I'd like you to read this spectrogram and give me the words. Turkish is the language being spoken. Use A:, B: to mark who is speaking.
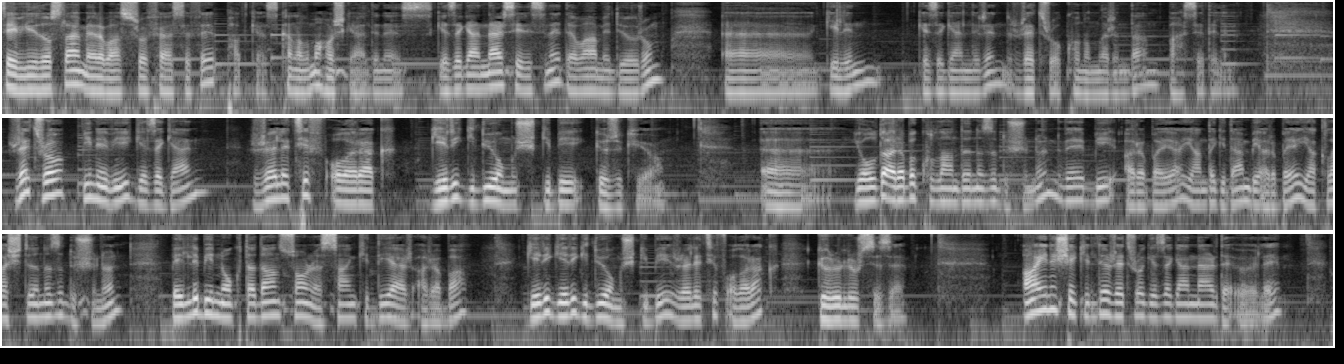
A: Sevgili dostlar merhaba Astro Felsefe Podcast kanalıma hoş geldiniz. Gezegenler serisine devam ediyorum. Ee, gelin gezegenlerin retro konumlarından bahsedelim. Retro bir nevi gezegen relatif olarak geri gidiyormuş gibi gözüküyor. Ee, Yolda araba kullandığınızı düşünün ve bir arabaya, yanda giden bir arabaya yaklaştığınızı düşünün. Belli bir noktadan sonra sanki diğer araba geri geri gidiyormuş gibi relatif olarak görülür size. Aynı şekilde retro gezegenler de öyle.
